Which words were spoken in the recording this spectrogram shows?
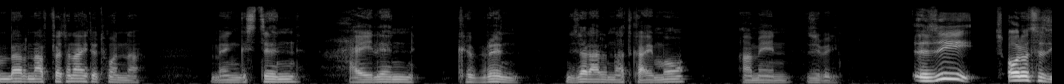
እምበር ናብ ፈተና ኣይተእትወና መንግስትን ሓይልን ክብርን ንዘለኣለም ናትካ እዩሞ ኣሜን ዚብል እዩ። እዚ ጸሎት እዚ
